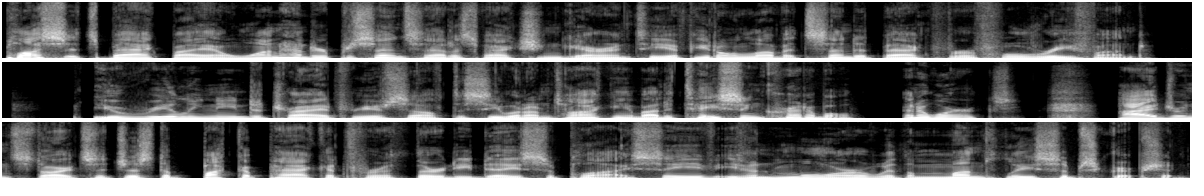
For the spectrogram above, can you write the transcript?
Plus, it's backed by a 100% satisfaction guarantee. If you don't love it, send it back for a full refund. You really need to try it for yourself to see what I'm talking about. It tastes incredible and it works. Hydrant starts at just a buck a packet for a 30 day supply. Save even more with a monthly subscription.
